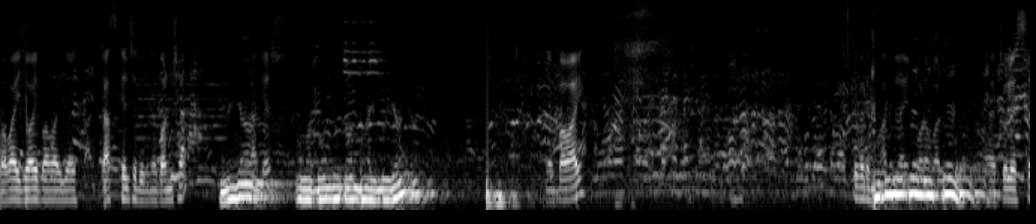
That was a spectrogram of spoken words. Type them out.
বাবাই জয় বাবাই জয়। টাচ খেলছে দুজনে গনসা। রাকেশ। আমার বন্ধু ভাই মিজান। বাবাই। একেবারে চলে এসছে।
